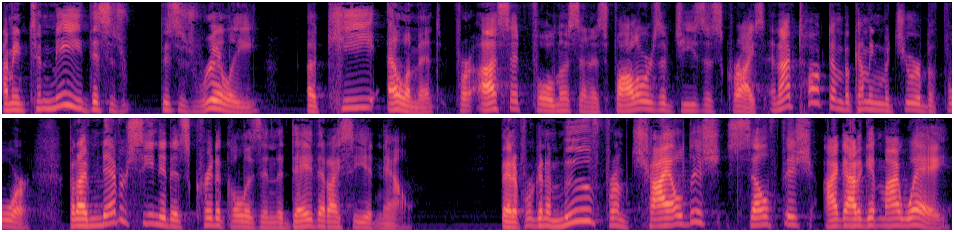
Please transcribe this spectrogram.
I mean, to me, this is, this is really a key element for us at fullness and as followers of Jesus Christ. And I've talked on becoming mature before, but I've never seen it as critical as in the day that I see it now. That if we're going to move from childish, selfish, I got to get my way,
